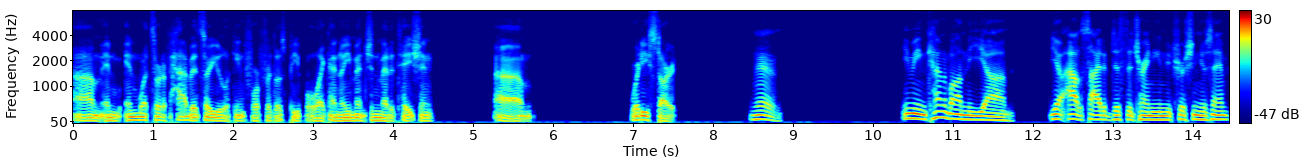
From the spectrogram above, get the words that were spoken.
Um, and and what sort of habits are you looking for for those people? Like I know you mentioned meditation. Um, where do you start? Yeah. You mean kind of on the, um, yeah, outside of just the training and nutrition, you're saying?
